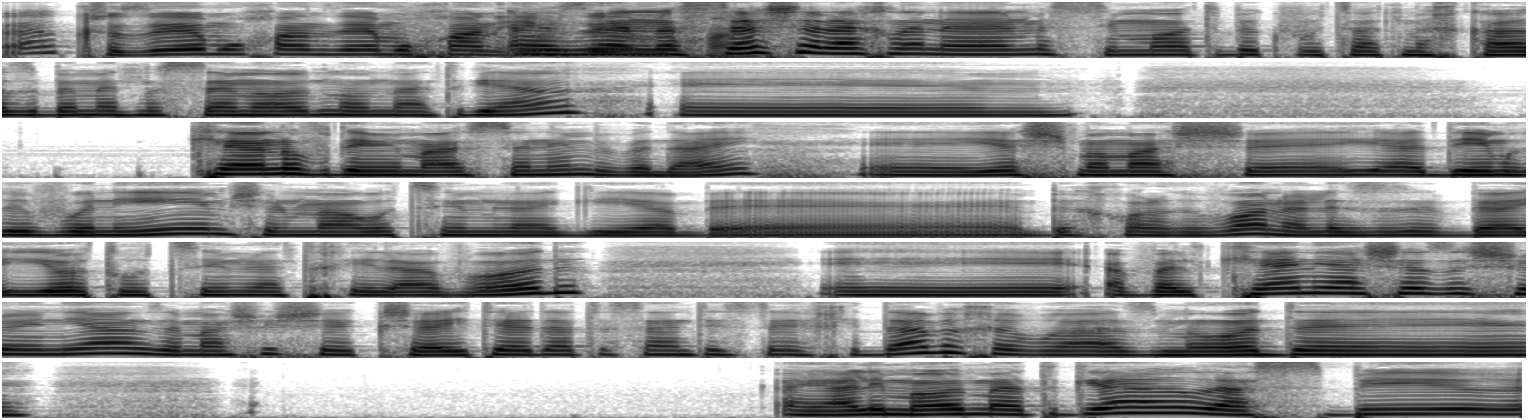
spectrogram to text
אה, כשזה יהיה מוכן, זה יהיה מוכן, אם אז זה יהיה מוכן. הנושא של איך לנהל משימות בקבוצת מחקר זה באמת נושא מאוד מאוד מאתגר. כן עובדים עם האסונים, בוודאי. יש ממש יעדים רבעוניים של מה רוצים להגיע ב- בכל רבעון, על איזה בעיות רוצים להתחיל לעבוד. אה, אבל כן יש איזשהו עניין, זה משהו שכשהייתי הדאטה סיינטיסט היחידה בחברה, אז מאוד... אה, היה לי מאוד מאתגר להסביר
